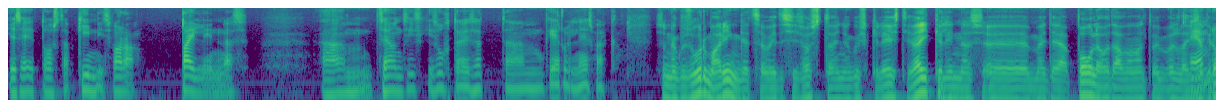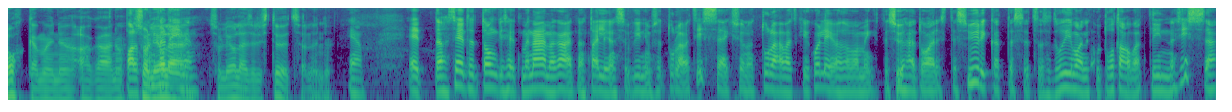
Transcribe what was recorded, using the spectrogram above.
ja see, et ta ostab kinnisvara Tallinnas ähm, see on siiski suhteliselt ähm, keeruline eesmärk. see on nagu surmaring, et sa võid siis osta onju kuskil Eesti väikelinnas, ma ei tea, poole odavamalt, võib-olla isegi rohkem onju, aga noh, sul ei ole, sul ei ole sellist tööd seal onju. jah et noh, seetõttu ongi see, et me näeme ka, et noh, Tallinnasse kui inimesed tulevad sisse, eks ju, nad tulevadki, kolivad oma mingitesse ühetoalistesse üürikatesse, et sa saad võimalikult odavalt linna sisse,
